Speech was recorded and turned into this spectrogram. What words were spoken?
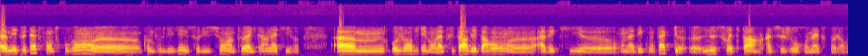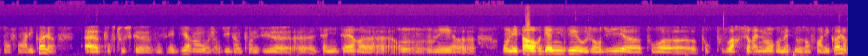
euh, mais peut-être en trouvant, euh, comme vous le disiez, une solution un peu alternative. aujourd'hui, bon, la plupart des parents avec qui on a des contacts ne souhaitent pas à ce jour remettre leurs enfants à l'école. Euh, pour tout ce que vous venez de dire. Hein. Aujourd'hui, d'un point de vue euh, euh, sanitaire, on, on, est on n'est pas organisé aujourd'hui pour pour pouvoir sereinement remettre nos enfants à l'école.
